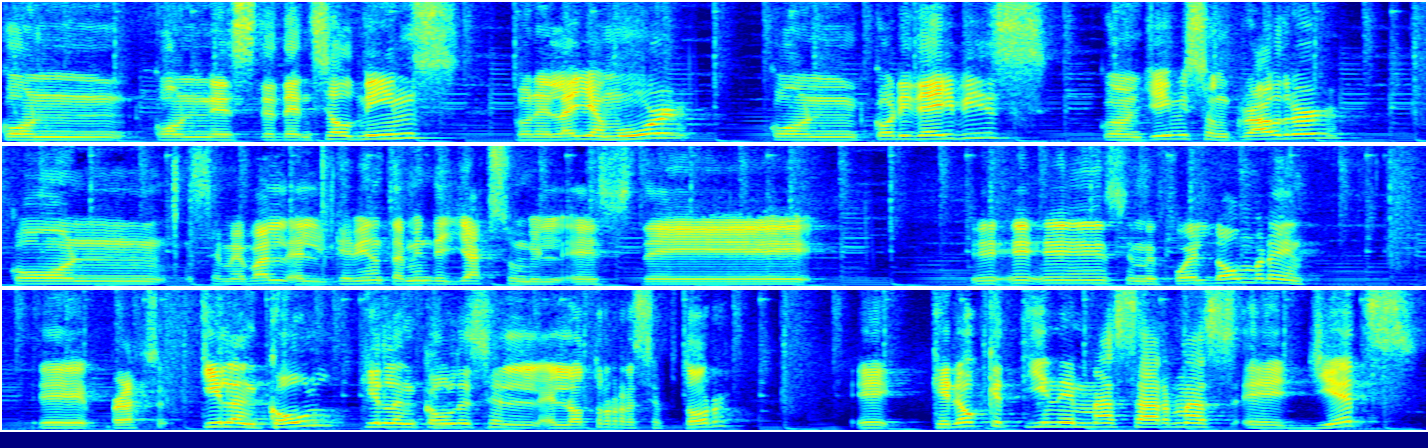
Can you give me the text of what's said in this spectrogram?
con, con este Denzel Mims, con Elijah Moore, con Corey Davis, con Jameson Crowder, con. Se me va el, que viene también de Jacksonville. Este. Eh, eh, eh, se me fue el nombre. Killan Cole. Killan Cole es el, otro receptor. creo que tiene más armas Jets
